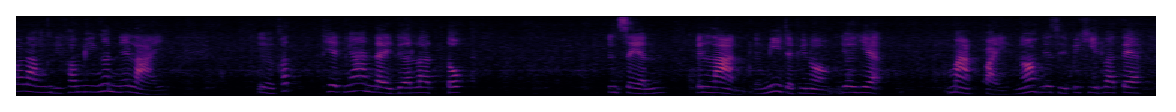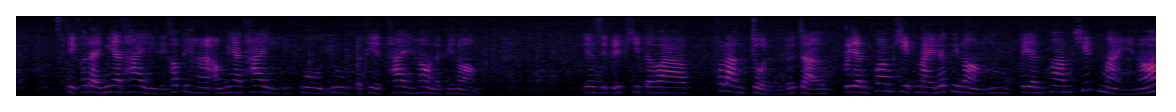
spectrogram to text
ฝรั่งที่เขามีเงินได้หลายเออเขาเทศงานได้เดือนละตก เป็นแสนเป็นล้านก็มีจ้ะพี่น้อง เยอะแยะมากไปเนาะอย่าสิไปคิดว่าแต่ที่เขาได้เมียไทยที่เขาไปหาเอาเมียไทยอยู่กูอยู่ประเทศไทยเฮาน่ะพี่น้อง อย่าสิไปคิดแต่ว่าฝรั่งจนดี๋ยจะเปลี่ยนความคิดใหม่ด้อพี่น้องเปลี่ยนความคิดใหม่เนาะ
